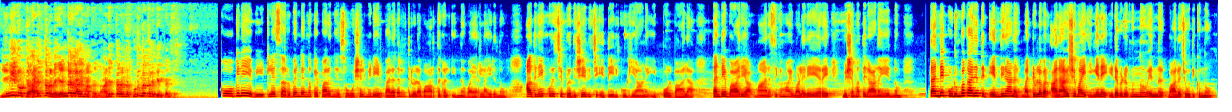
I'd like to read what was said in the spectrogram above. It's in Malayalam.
ഇനി തൊട്ട് അടുത്തവന്റെ എന്റെ കാര്യം മാത്രമല്ല അടുത്തവന്റെ കുടുംബത്തിലേക്ക് കളിക്കാം. കോഹ്ലിയെ വീട്ടിലെ സെർവന്റ് എന്നൊക്കെ പറഞ്ഞ് സോഷ്യൽ മീഡിയയിൽ പലതരത്തിലുള്ള വാർത്തകൾ ഇന്ന് വൈറലായിരുന്നു. അതിനെക്കുറിച്ച് പ്രതിഷേധിച്ച് എത്തിയിരിക്കുകയാണ് ഇപ്പോൾ ബാല. തന്റെ ഭാര്യ മാനസികമായി വളരെയേറെ വിഷമത്തിലാണ് എന്നും തന്റെ കുടുംബകാര്യത്തിൽ എന്തിനാണ് മറ്റുള്ളവർ അനാവശ്യമായി ഇങ്ങനെ ഇടപെടുന്നു എന്ന് ബാല ചോദിക്കുന്നു.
